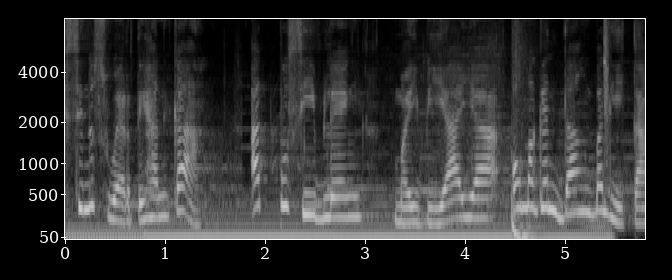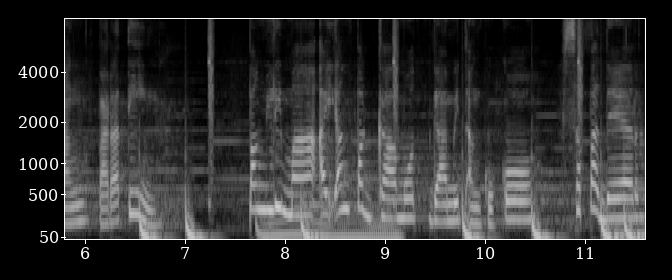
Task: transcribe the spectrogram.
sinuswertihan ka at posibleng may biyaya o magandang balitang parating. Panglima ay ang pagkamot gamit ang kuko sa pader,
